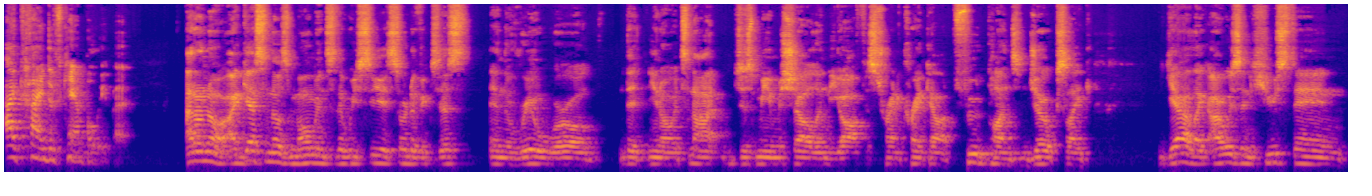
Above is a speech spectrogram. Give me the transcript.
I kind of can't believe it. I don't know. I guess in those moments that we see it sort of exist in the real world, that you know, it's not just me and Michelle in the office trying to crank out food puns and jokes. Like, yeah, like I was in Houston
